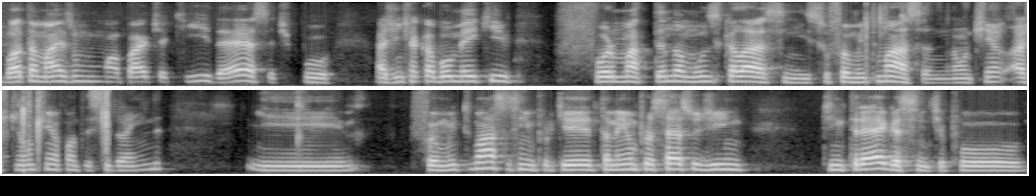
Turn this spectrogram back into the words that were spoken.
bota mais uma parte aqui dessa, tipo, a gente acabou meio que formatando a música lá, assim, isso foi muito massa, não tinha, acho que não tinha acontecido ainda, e foi muito massa, assim, porque também é um processo de, de entrega, assim, tipo,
